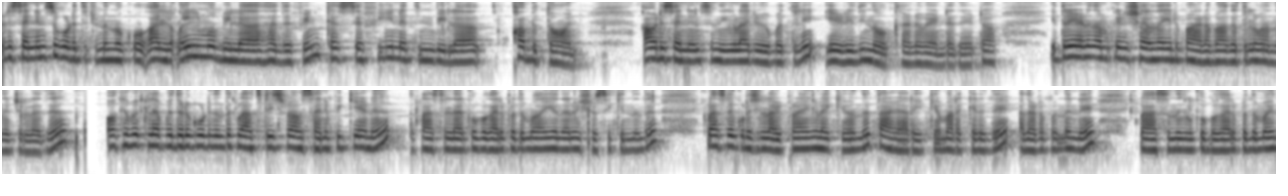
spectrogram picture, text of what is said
ഒരു സെന്റൻസ് കൊടുത്തിട്ടുണ്ട് നോക്കൂ. അൽ ഇൽമു ബില ഹദഫിൻ കസഫീനത്തിൻ ബില ഖബ്തോൻ. ആ ഒരു സെന്റൻസ് നിങ്ങൾ ആ രൂപത്തിൽ എഴുതി നോക്കുകയാണ് വേണ്ടത് കേട്ടോ. ഇത്രയാണ് നമുക്ക് ഇൻഷാല്ല ഈ ഒരു പാഠഭാഗത്തിൽ വന്നിട്ടുള്ളത്. ഓക്കെ മക്കളെ അപ്പോൾ ഇതോട് കൂടി ഇന്നത്തെ ക്ലാസ് ടീച്ചർ അവസാനിപ്പിക്കുകയാണ്. ക്ലാസ് എല്ലാവർക്കും ഉപകാരപ്രദമായി എന്നാണ് വിശ്വസിക്കുന്നത്. ക്ലാസ്സിനെ കുറിച്ചുള്ള അഭിപ്രായങ്ങളൊക്കെ ഒന്ന് താഴെ അറിയിക്കാൻ മറക്കരുത്. അതോടൊപ്പം തന്നെ ക്ലാസ് നിങ്ങൾക്ക് ഉപകാരപ്രദമായി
